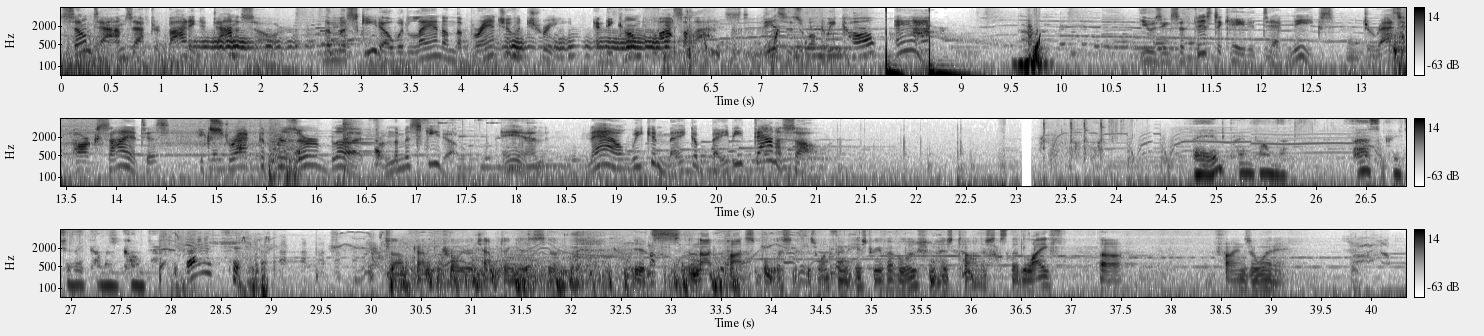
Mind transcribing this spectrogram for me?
Sometimes, after biting a dinosaur, the mosquito would land on the branch of a tree and become fossilized. This is what we call amber. Using sophisticated techniques, Jurassic Park scientists extract the preserved blood from the mosquito. And now we can make a baby dinosaur. They imprint on the first creature they come in contact with. That's it. Some kind of control you're attempting is uh, it's not possible. Listen, if there's one thing the history of evolution has taught us, it's that life uh, finds a way.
